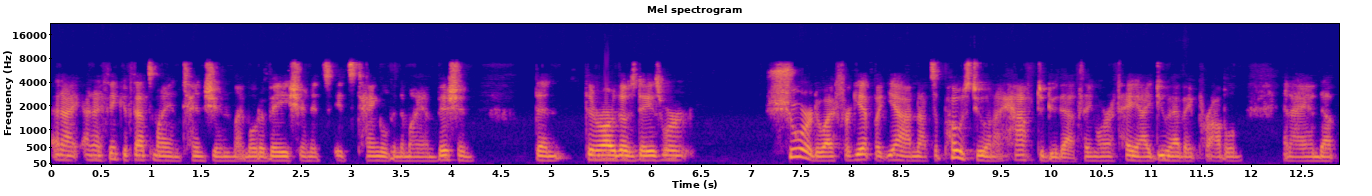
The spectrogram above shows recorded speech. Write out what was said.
And I and I think if that's my intention, my motivation, it's it's tangled into my ambition, then there are those days where sure do I forget, but yeah, I'm not supposed to, and I have to do that thing. Or if hey, I do have a problem, and I end up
